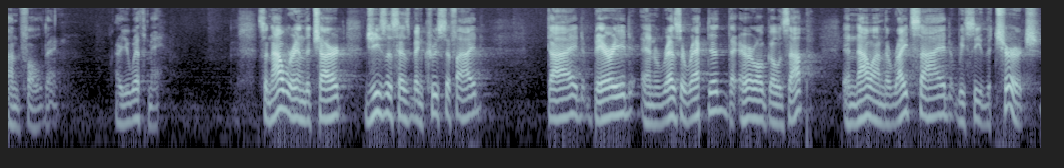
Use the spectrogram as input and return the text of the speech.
unfolding. Are you with me? So now we're in the chart. Jesus has been crucified died, buried, and resurrected. The arrow goes up. And now on the right side, we see the church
